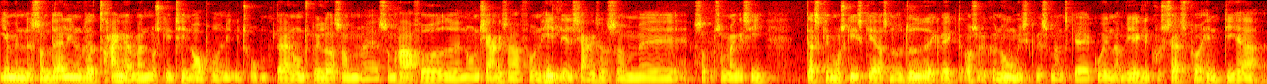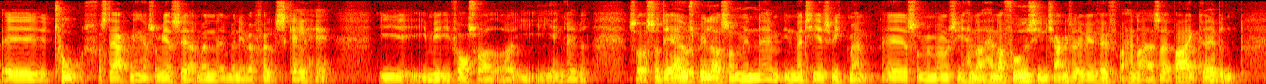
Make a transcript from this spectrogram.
Jamen, som det er lige nu, der trænger man måske til en oprydning i truppen. Der er nogle spillere, som, øh, som har fået øh, nogle chancer, har fået en hel del chancer, som, øh, som, som man kan sige, der skal måske skæres noget dødvægt vægt, også økonomisk, hvis man skal gå ind og virkelig kunne satse på at hente de her øh, to forstærkninger, som jeg ser, man, man i hvert fald skal have i, i, i forsvaret og i, i angrebet. Så, så det er jo spillere som en, en Mathias Wigman, øh, som man må sige, han har, han har fået sine chancer i VFF, og han har altså bare ikke grebet den. Øh,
